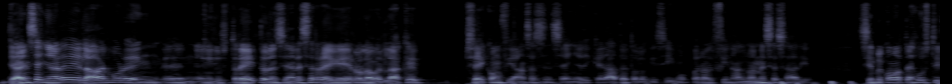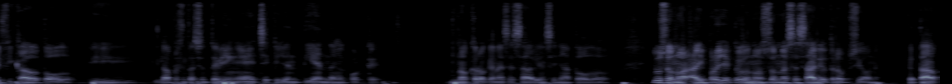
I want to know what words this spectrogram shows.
Ya enseñar el árbol en, en- en Illustrator, enseñar ese reguero, la verdad que si hay confianza se enseña, de que date todo lo que hicimos, pero al final no es necesario. Siempre y cuando te justificado todo y, la presentación esté bien hecha que ellos entiendan el porqué. No creo que es necesario enseñar todo. Incluso no, hay proyectos que no son necesarios tres opciones, que está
